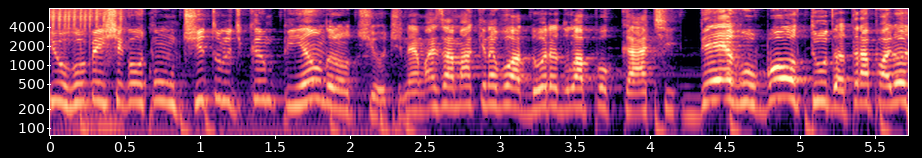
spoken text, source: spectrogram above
E o Ruben chegou com o título de campeão do No Tilt, né? Mas a máquina voadora do Lapocat derrubou tudo, atrapalhou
